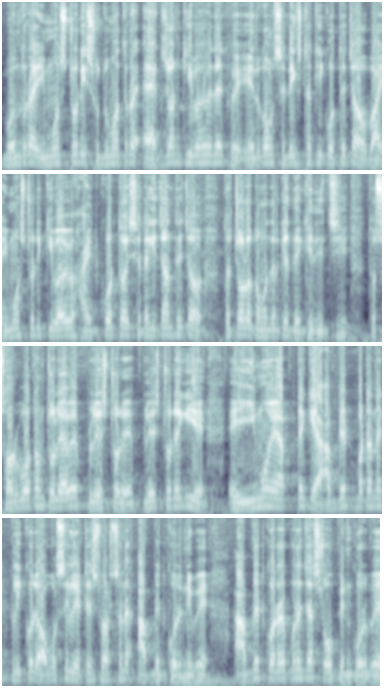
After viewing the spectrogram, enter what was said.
বন্ধুরা, ইমো স্টোরি শুধুমাত্র একজন কীভাবে দেখবে? এরকম সেটিংসটা কি করতে চাও বা ইমো স্টোরি কীভাবে হাইড করতে হয় সেটা কি জানতে চাও? তো চলো তোমাদেরকে দেখিয়ে দিচ্ছি। তো সর্বপ্রথম চলে যাবে প্লে স্টোরে প্লে স্টোরে গিয়ে এই ইমো অ্যাপটাকে আপডেট বাটনে ক্লিক করে অবশ্যই লেটেস্ট ভার্সনে আপডেট করে নেবে। আপডেট করার পরে জাস্ট ওপেন করবে।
